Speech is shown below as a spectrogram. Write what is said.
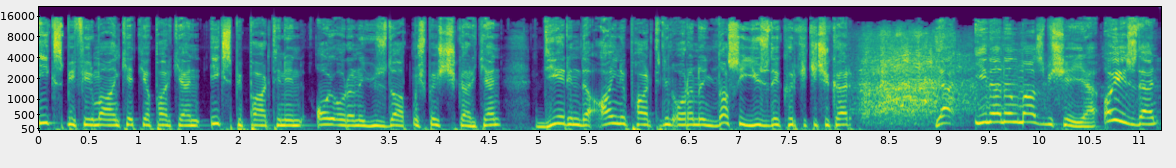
X bir firma anket yaparken X bir partinin oy oranı yüzde 65 çıkarken diğerinde aynı partinin oranı nasıl yüzde 42 çıkar? Ya inanılmaz bir şey ya. O yüzden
